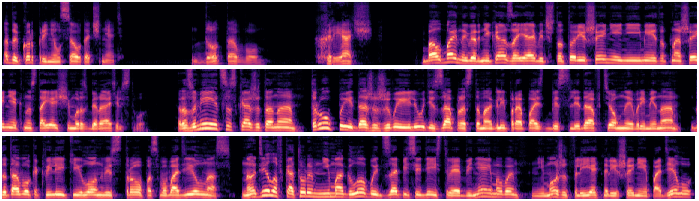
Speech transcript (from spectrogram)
Адекор принялся уточнять. До того. Хрящ! Балбай наверняка заявит, что то решение не имеет отношения к настоящему разбирательству. Разумеется, скажет она, трупы и даже живые люди запросто могли пропасть без следа в темные времена, до того, как великий Лон Вистроп освободил нас. Но дело, в котором не могло быть записи действий обвиняемого, не может влиять на решение по делу,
